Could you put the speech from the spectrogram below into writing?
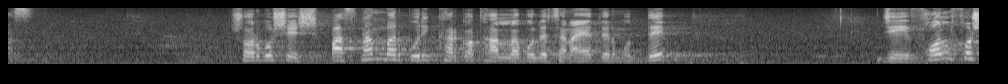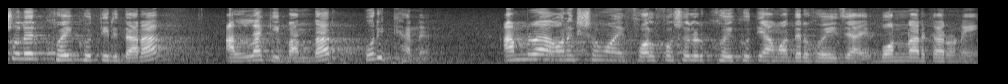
আছে। সর্বশেষ পাঁচ নাম্বার পরীক্ষার কথা আল্লাহ বলেছেন আয়াতের মধ্যে যে ফল ফসলের ক্ষয়ক্ষতির দ্বারা আল্লাহ কি বান্দার পরীক্ষা নেন। আমরা অনেক সময় ফল ফসলের ক্ষয়ক্ষতি আমাদের হয়ে যায় বন্যার কারণে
